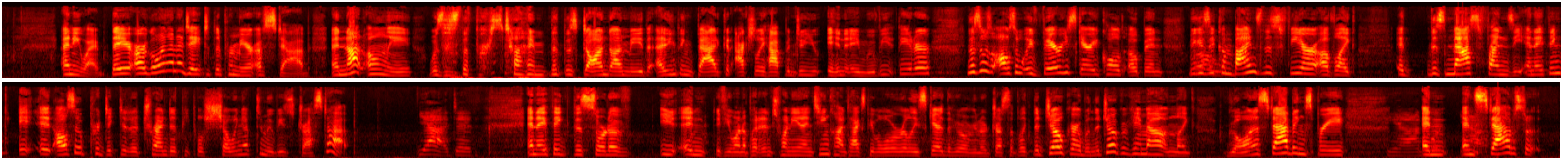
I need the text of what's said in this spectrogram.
Anyway, they are going on a date to the premiere of Stab, and not only was this the first time that this dawned on me that anything bad could actually happen to you in a movie theater, this was also a very scary cold open because it oh. combines this fear of like it, this mass frenzy, and I think it, it also predicted a trend of people showing up to movies dressed up. yeah, it did. And I think this sort of, and if you want to put it in 2019 context, people were really scared that people were going to dress up like the Joker when the Joker came out and like go on a stabbing spree. Yeah, And unfor- and yeah. stab,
